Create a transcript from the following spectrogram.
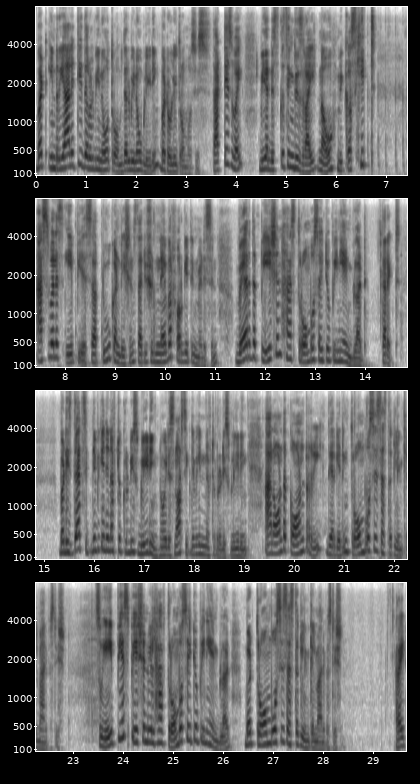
but in reality there will be no throm there will be no bleeding but only thrombosis. That is why we are discussing this right now because HIT as well as APS are two conditions that you should never forget in medicine where the patient has thrombocytopenia in blood correct? But is that significant enough to produce bleeding? No it is not significant enough to produce bleeding. And on the contrary they are getting thrombosis as the clinical manifestation. So APS patient will have thrombocytopenia in blood but thrombosis as the clinical manifestation right?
